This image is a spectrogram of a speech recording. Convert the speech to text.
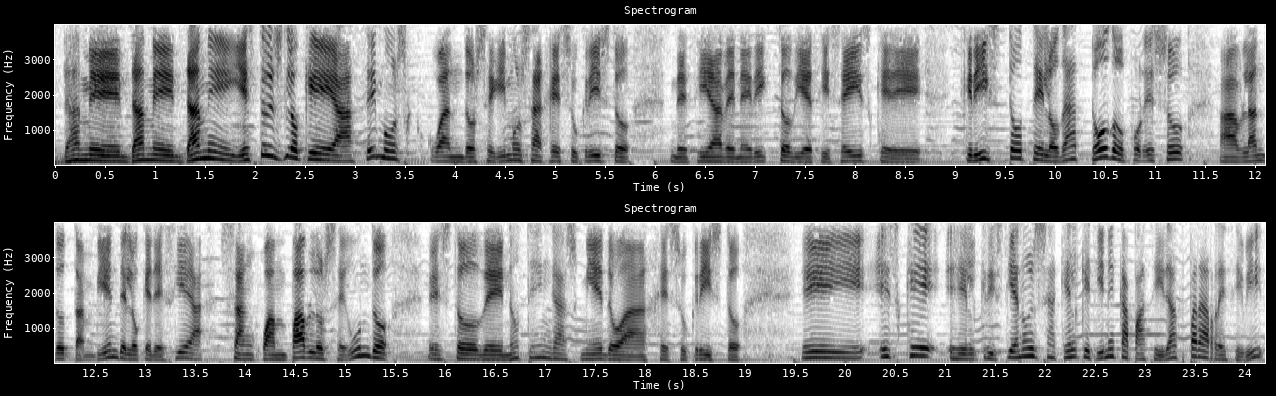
Dame, dame, dame. Y esto es lo que hacemos cuando seguimos a Jesucristo. Decía Benedicto XVI que Cristo te lo da todo. Por eso, hablando también de lo que decía San Juan Pablo II, esto de no tengas miedo a Jesucristo. Y es que el cristiano es aquel que tiene capacidad para recibir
